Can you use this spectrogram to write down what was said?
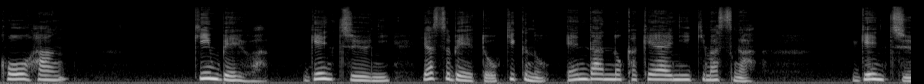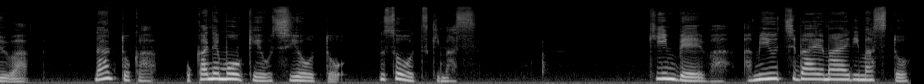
後半金兵衛は玄中に安兵衛とお菊の縁談の掛け合いに行きますが玄中は何とかお金儲けをしようと嘘をつきます。金兵衛は網打ち場へ参りますと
